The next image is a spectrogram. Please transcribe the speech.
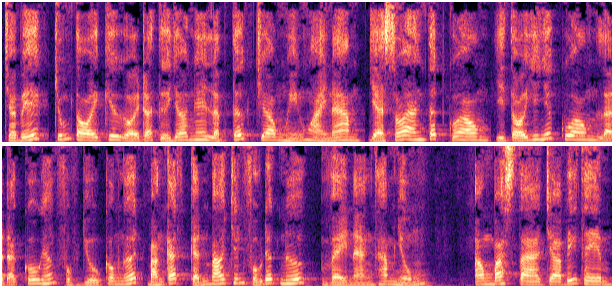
cho biết chúng tôi kêu gọi trả tự do ngay lập tức cho ông Nguyễn Hoài Nam và xóa án tích của ông vì tội duy nhất của ông là đã cố gắng phục vụ công ích bằng cách cảnh báo chính phủ đất nước về nạn tham nhũng. Ông Basta cho biết thêm,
